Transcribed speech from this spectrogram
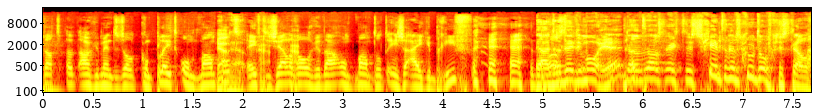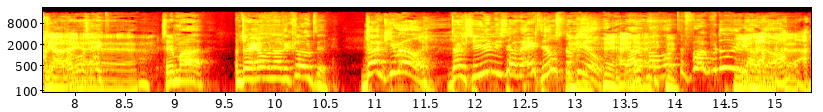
dat, het argument is al compleet ontmanteld. Ja, ja, Heeft hij zelf al gedaan, ontmanteld in zijn eigen brief. Ja, dat deed hij mooi, hè? Dat was echt schitterend goed opgesteld. Ja, dat was ja, echt, ja, ja. zeg maar, dan gaan we naar de kloten. Dankjewel. Dankzij jullie zijn we echt heel stabiel. Ja, maar wat de fuck bedoel je nou dan?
